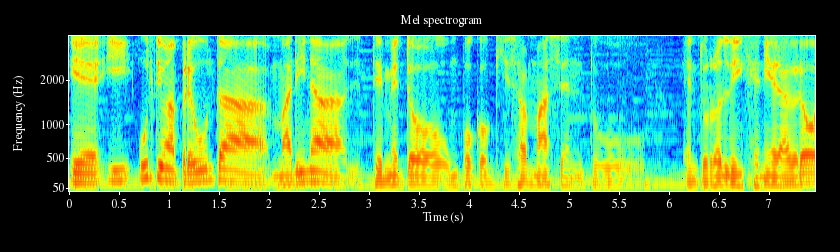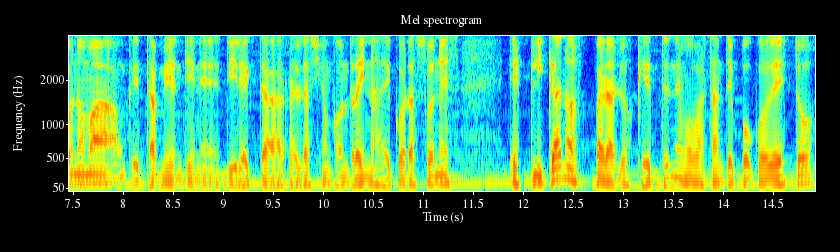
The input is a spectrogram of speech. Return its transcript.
Eh, y última pregunta, Marina, te meto un poco quizás más en tu, en tu rol de ingeniera agrónoma, aunque también tiene directa relación con Reinas de Corazones. Explícanos, para los que entendemos bastante poco de esto,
